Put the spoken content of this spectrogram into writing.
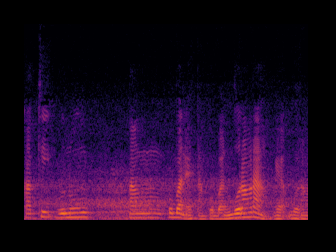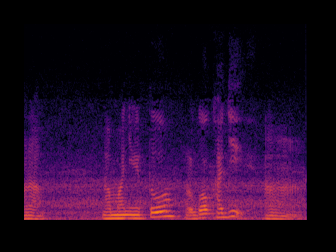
kaki Gunung Tangkuban eh Tangkuban Burangrang ya Burangrang. Namanya itu Legok Haji. Nah,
